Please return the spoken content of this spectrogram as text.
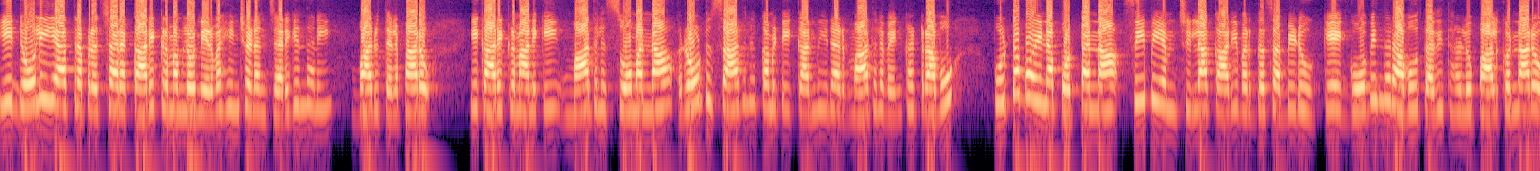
ఈ డోలీ యాత్ర ప్రచార కార్యక్రమంలో నిర్వహించడం జరిగిందని వారు తెలిపారు. ఈ కార్యక్రమానికి మాదల సోమన్న రోడ్డు సాధన committee convener Madala Venkatrao Puttaboina Pottanna CPM జిల్లా కార్యవర్గ సభ్యుడు కె. గోవిందరావు తదితరులు పాల్గొన్నారు.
